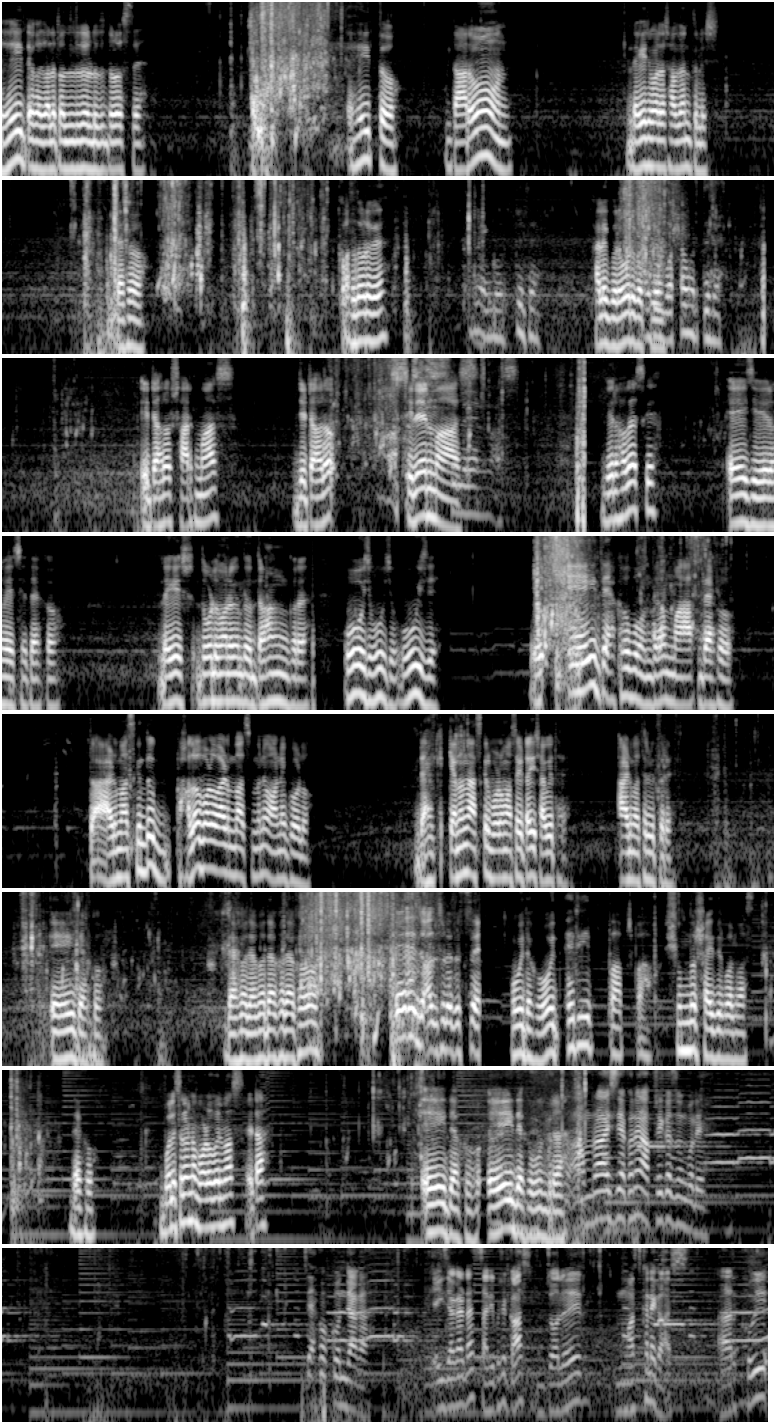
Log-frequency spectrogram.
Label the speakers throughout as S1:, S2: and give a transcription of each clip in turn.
S1: এই দেখো জলে তল দৌড়চ্ছে। এই তো, দারুণ। দেখিস বড় সাবধান তুলিস। দেখো। কত দৌড়বে? খালি ঘুরে ঘুরে করছে
S2: বর্ষা
S1: এটা হলো শার্ক মাছ, যেটা হলো সিলেন মাছ। বের হবে আজকে? এই যে বের হয়েছে, দেখো। দেখিস, দৌড় মারে কিন্তু দাং করে। ওই যে ওই যে ওই যে। এই- দেখো বন্ধুরা, মাছ দেখো। তো আর মাছ কিন্তু ভালো বড় আর মাছ মানে অনেক বড়। দেখ, কেননা আজকের বড় মাছ এটাই সাবিত হয় আট মাছের ভিতরে। এই দেখো। দেখো দেখো দেখো দেখো। এ, জল ছুড়ে দিচ্ছে। ওই দেখো, ওই, এরি বাবা সুন্দর সাইজের বল মাছ। দেখো। বলেছিলাম না বড় বল মাছ? এটা? এই দেখো এই দেখো বন্ধুরা। আমরা আইছি এখন আফ্রিকা জঙ্গলে। দেখো কোন জায়গা। এই জায়গাটা চারিপাশে গাছ, জলের মাঝখানে গাছ। আর খুবই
